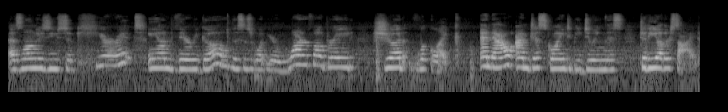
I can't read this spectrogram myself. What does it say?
as long as you secure it. And there we go. This is what your waterfall braid should look like. And now I'm just going to be doing this to the other side.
